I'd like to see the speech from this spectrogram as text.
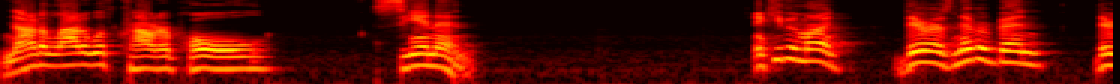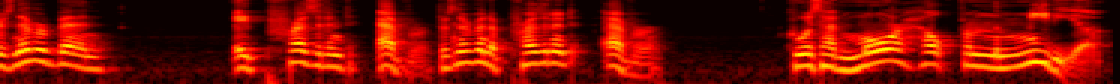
not a Louder with Crowder poll, CNN. And keep in mind, there has never been, there's never been a president ever, there's never been a president ever who has had more help from the media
